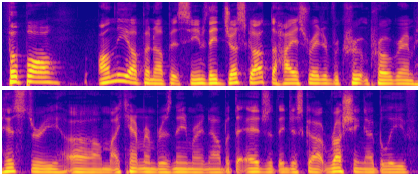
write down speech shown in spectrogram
Football on the up and up. It seems they just got the highest rated recruit in program history. Um, I can't remember his name right now, but the edge that they just got rushing, I believe.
